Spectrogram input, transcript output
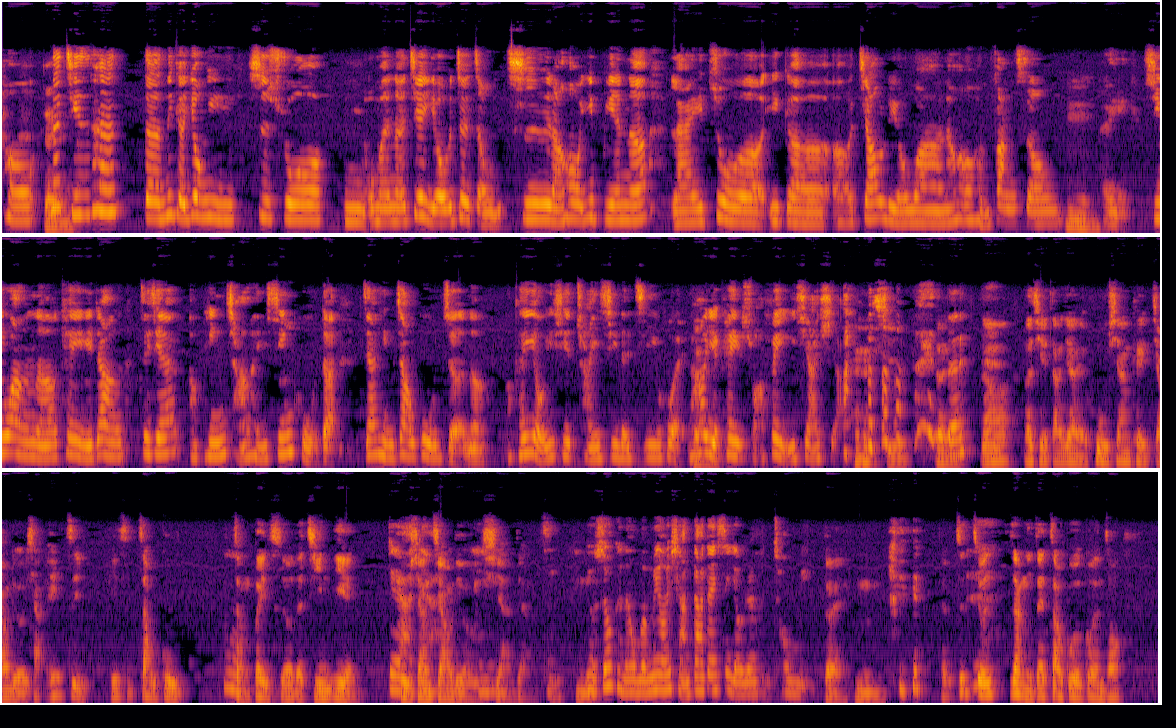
好，那其实它的那个用意是说，嗯，我们呢借由这种吃，然后一边呢来做一个呃交流啊，然后很放松，嗯，哎，希望呢可以让这些呃平常很辛苦的家庭照顾者呢。呃可以有一些喘息的机会，然后也可以耍废一下下。行，对，对。然后而且大家也互相可以交流一下，哎，自己平时照顾嗯，长辈时候的经验，对啊，互相交流一下，这样子，嗯，有时候可能我们没有想到，但是有人很聪明。对，嗯，这就是让你在照顾的过程中，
